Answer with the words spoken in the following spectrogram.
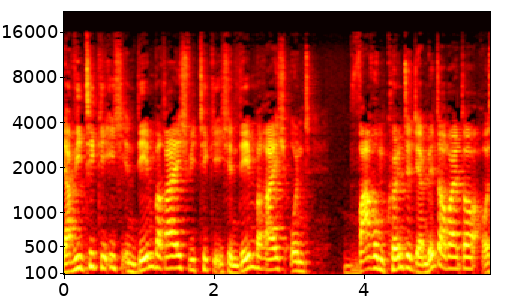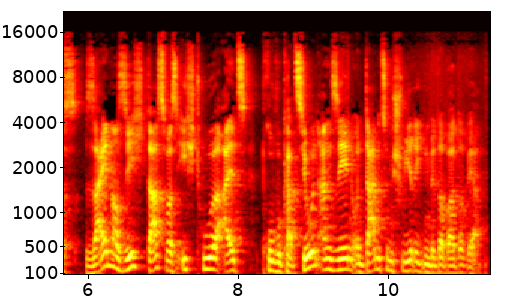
ja, wie ticke ich in dem Bereich, wie ticke ich in dem Bereich und warum könnte der Mitarbeiter aus seiner Sicht das, was ich tue, als Provokation ansehen und dann zum schwierigen Mitarbeiter werden.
